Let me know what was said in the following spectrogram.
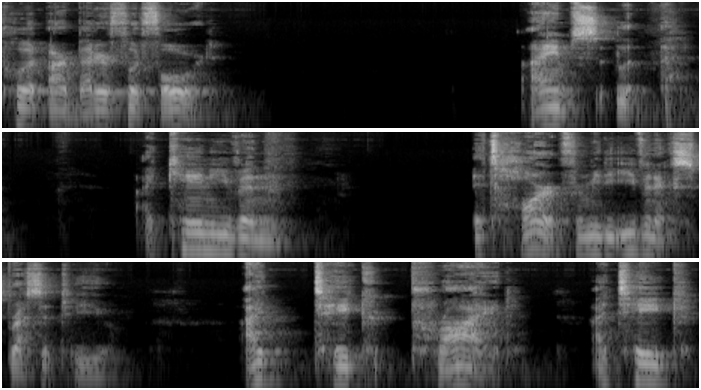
put our better foot forward. I am, I can't even it's hard for me to even express it to you. I take pride. I take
